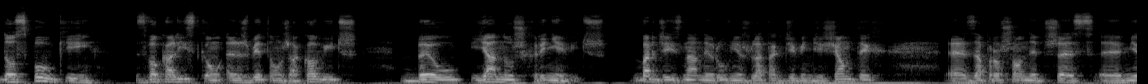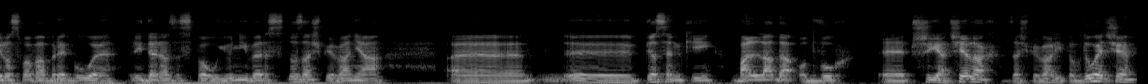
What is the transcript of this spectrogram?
do spółki z wokalistką Elżbietą Żakowicz był Janusz Chryniewicz, bardziej znany również w latach 90., e, zaproszony przez e, Mirosława Bregułę, lidera zespołu Universe, do zaśpiewania e, piosenki Ballada o dwóch przyjacielach. Zaśpiewali to w duecie.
